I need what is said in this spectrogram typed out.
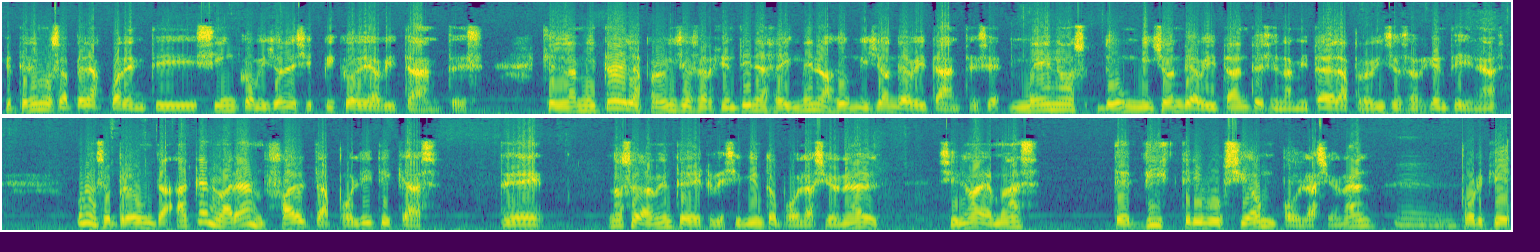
que tenemos apenas 45 millones y pico de habitantes, que en la mitad de las provincias argentinas hay menos de un millón de habitantes, eh, menos de un millón de habitantes en la mitad de las provincias argentinas, uno se pregunta, ¿acá no harán falta políticas de no solamente de crecimiento poblacional, sino además de distribución poblacional? Mm, Porque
